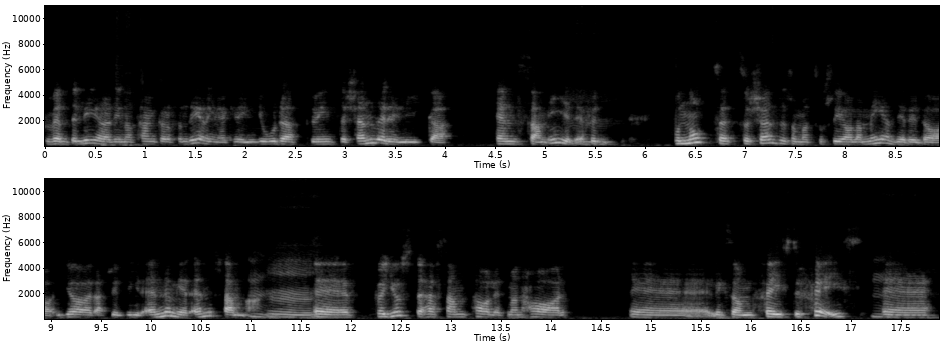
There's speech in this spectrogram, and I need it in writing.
ventilera dina tankar och funderingar kring gjorde att du inte kände dig lika ensam i det. För Mm. på något sätt så känns det som att sociala medier idag gör att vi blir ännu mer ensamma. Mm. Mm. Eh, för just det här samtalet man har eh, liksom face to face eh, Mm.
